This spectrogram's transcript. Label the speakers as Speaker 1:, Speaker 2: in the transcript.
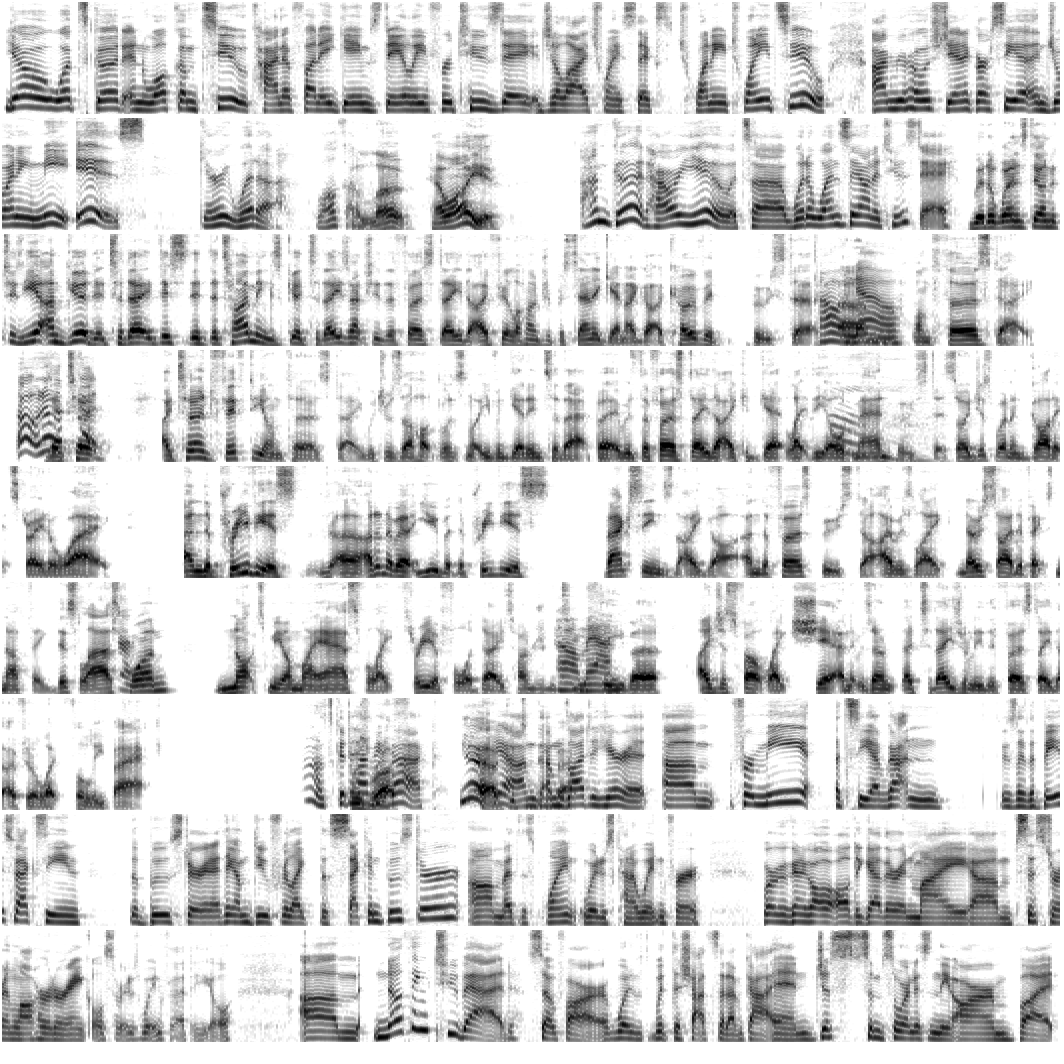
Speaker 1: Yo, what's good? And welcome to Kinda Funny Games Daily for Tuesday, July 26, 2022. I'm your host, Janet Garcia, and joining me is Gary Whitta. Welcome.
Speaker 2: Hello. How are you?
Speaker 1: I'm good. How are you? It's a Whitta Wednesday on a Tuesday.
Speaker 2: Whitta Wednesday on a Tuesday. Yeah, I'm good. Today, this the timing is good. Today's actually the first day that I feel 100% again. I got a COVID booster.
Speaker 1: Oh, um, no.
Speaker 2: On Thursday.
Speaker 1: Oh, no, that's good.
Speaker 2: I turned 50 on Thursday, which was a hot. Let's not even get into that, but it was the first day that I could get like the old man booster. So I just went and got it straight away. And the previous, uh, I don't know about you, but the previous vaccines that I got and the first booster, I was like, no side effects, nothing. This last sure. one knocked me on my ass for like three or four days, 102 oh, fever. I just felt like shit. And it was on, uh, today's really the first day that I feel like fully back.
Speaker 1: Oh, it's good it to have rough. you back.
Speaker 2: Yeah,
Speaker 1: yeah, I'm, I'm glad to hear it. Um, for me, let's see, I've gotten there's like the base vaccine, the booster, and I think I'm due for like the second booster. Um, at this point, we're just kind of waiting for. We're gonna go all together, and my um, sister-in-law hurt her ankle, so we're just waiting for that to heal. Um, nothing too bad so far with with the shots that I've gotten. Just some soreness in the arm, but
